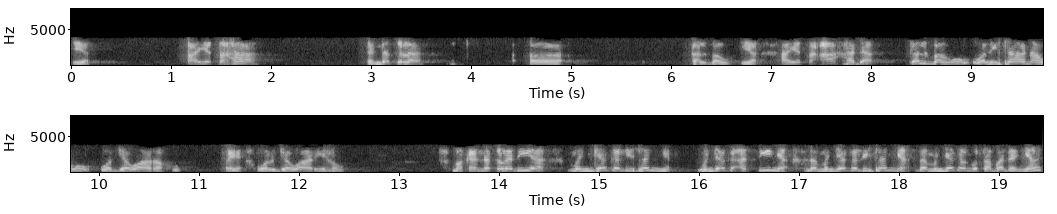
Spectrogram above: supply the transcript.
Ya. Ayat taha. Hendaklah uh, kalbahu. Ya. Ayat ta'ahada kalbahu wa lisanahu wa jawarahu. Eh, wal jawarihu. Maka hendaklah dia menjaga lisannya, menjaga hatinya, dan menjaga lisannya, dan menjaga anggota badannya.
